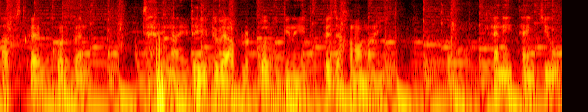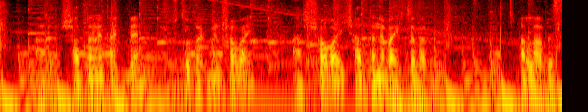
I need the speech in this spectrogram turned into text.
সাবস্ক্রাইব করবেন। জানি না এটা ইউটিউবে আপলোড করব কিনা ইউটিউবে এখনও নাই। তো এখানেই থ্যাংক ইউ আর সাবধানে থাকবেন সুস্থ থাকবেন সবাই আর সবাই সাবধানে বাইক চালাবেন। আল্লাহ হাফেজ।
